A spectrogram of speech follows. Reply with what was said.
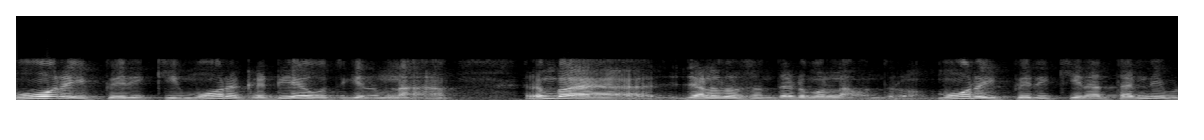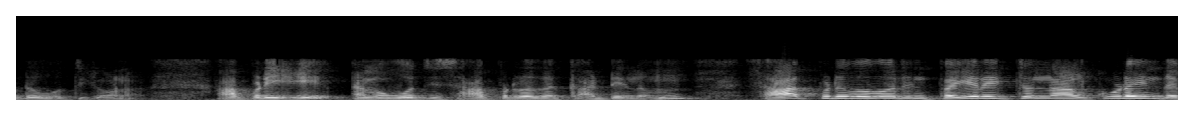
மோரை பெருக்கி மோரை கட்டியாக ஊற்றிக்கணும்னா ரொம்ப ஜலதோஷம் தடுமெல்லாம் வந்துடும் மோரை பெருக்கினா தண்ணி விட்டு ஊற்றிக்கணும் அப்படி நம்ம ஊற்றி சாப்பிட்றத காட்டிலும் சாப்பிடுபவரின் பெயரை சொன்னால் கூட இந்த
